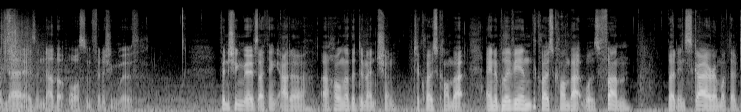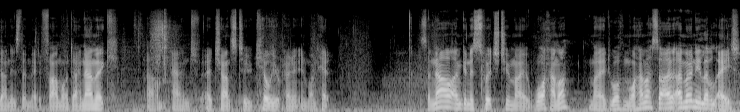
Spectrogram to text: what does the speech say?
And there is another awesome finishing move. Finishing moves, I think, add a, a whole other dimension to close combat. In Oblivion, the close combat was fun, but in Skyrim, what they've done is they've made it far more dynamic um, and a chance to kill your opponent in one hit. So now I'm going to switch to my Warhammer, my Dwarven Warhammer. So I, am only level 8.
